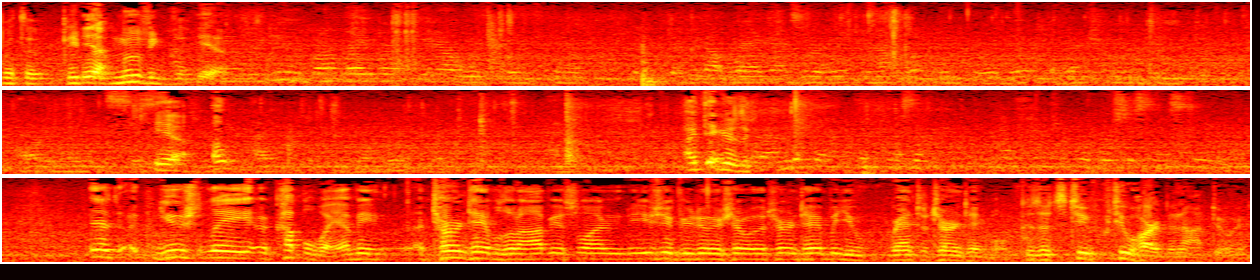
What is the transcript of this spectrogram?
with the people Yeah. moving the. Yeah. When do labor, you know, with, with, you know, if wagons or we, you know, what we we'll eventually do automated systems. Yeah. Oh. I- to go with it. And- I think there's a But I'm looking, I'm thinking to myself, how can people push this in the studio? There's usually a couple ways. I mean, a turntable's an obvious one. Usually, if you're doing a show with a turntable, you rent a turntable because it's too too hard to not do it.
